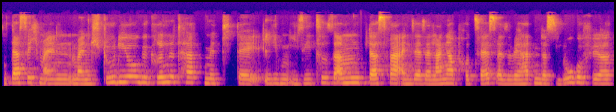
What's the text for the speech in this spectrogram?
dass ich mein, mein Studio gegründet habe mit der lieben Easy zusammen, das war ein sehr, sehr langer Prozess. Also wir hatten das Logo für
